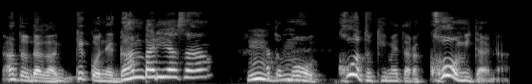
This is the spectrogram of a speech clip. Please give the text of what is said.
あと、だから結構ね、頑張り屋さんあともう、こうと決めたらこうみたいな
